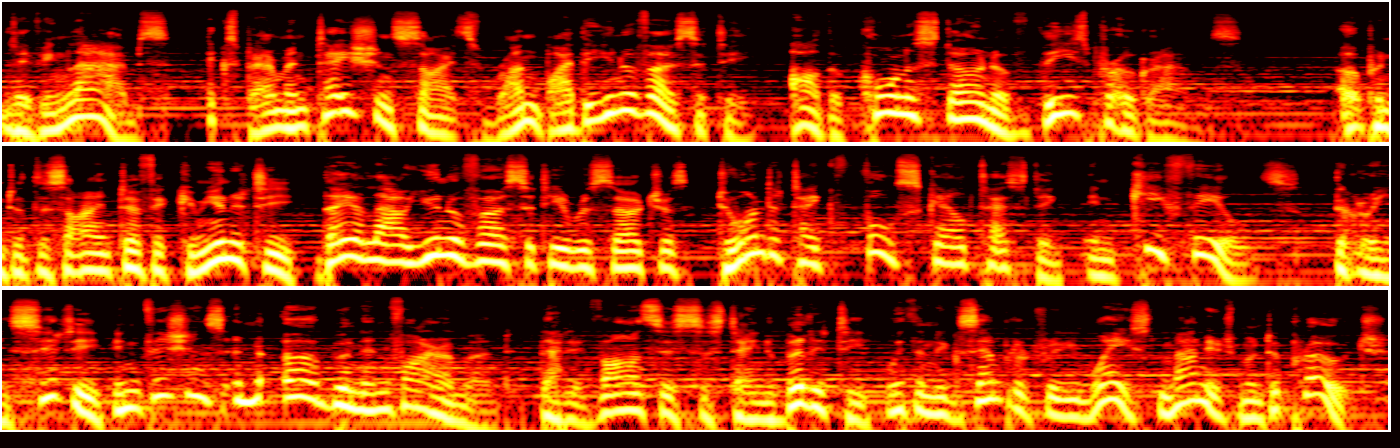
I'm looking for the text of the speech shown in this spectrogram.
Living labs, experimentation sites run by the university, are the cornerstone of these programs. Open to the scientific community, they allow university researchers to undertake full-scale testing in key fields. The Green City envisions an urban environment that advances sustainability with an exemplary waste management approach.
